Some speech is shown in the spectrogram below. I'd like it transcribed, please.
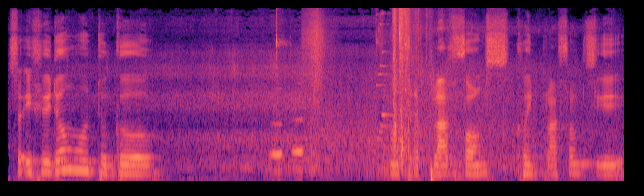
So if you don't want to go onto the platforms, coin platforms, you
